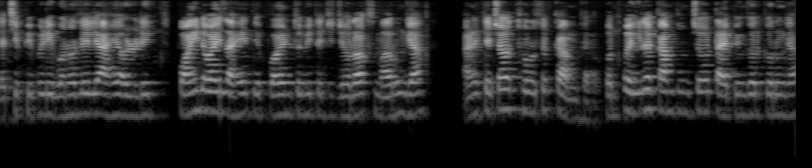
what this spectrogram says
त्याची पीपीडी बनवलेली आहे ऑलरेडी पॉईंट वाईज आहे ते पॉईंट तुम्ही त्याची झेरॉक्स मारून घ्या आणि त्याच्यावर थोडस काम करा. पण पहिलं काम तुमचं टायपिंगवर करून घ्या.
